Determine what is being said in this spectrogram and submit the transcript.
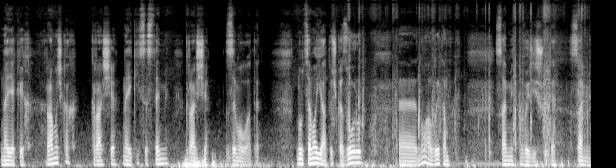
на яких рамочках краще, на якій системі краще зимувати. Ну, це моя точка зору. Е, ну, а ви там самі вирішуйте, самі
